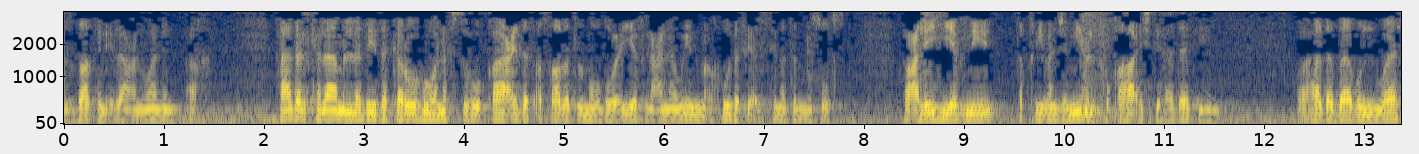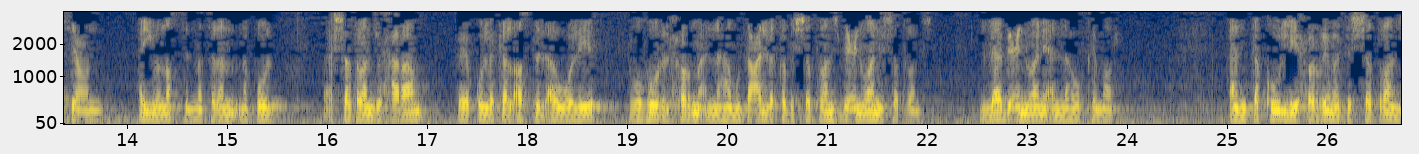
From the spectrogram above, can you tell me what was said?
مصداق إلى عنوان آخر. هذا الكلام الذي ذكروه هو نفسه قاعدة أصالة الموضوعية في العناوين المأخوذة في ألسنة النصوص وعليه يبني تقريبا جميع الفقهاء اجتهاداتهم. وهذا باب واسع أي نص؟ مثلا نقول الشطرنج حرام فيقول لك الأصل الأولي ظهور الحرمة أنها متعلقة بالشطرنج بعنوان الشطرنج لا بعنوان أنه قمار. أن تقول لي حرمت الشطرنج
